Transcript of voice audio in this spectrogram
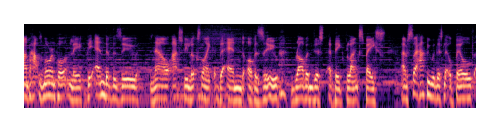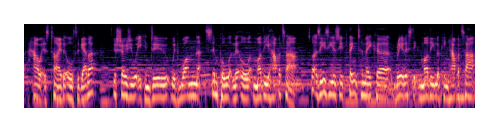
and perhaps more importantly, the end of the zoo now actually looks like the end of a zoo rather than just a big blank space. I'm so happy with this little build, how it has tied it all together. Just shows you what you can do with one simple little muddy habitat. It's not as easy as you'd think to make a realistic muddy looking habitat.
